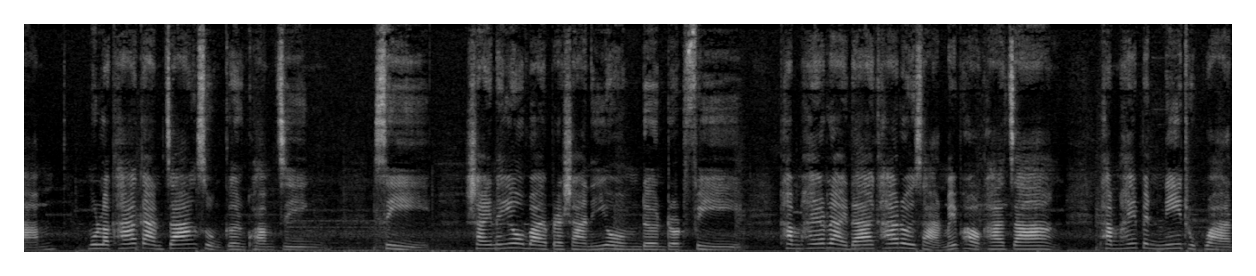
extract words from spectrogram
3. มูลค่าการจ้างสูงเกินความจริง 4. ใช้นโยบายประชานิยมเดินรถฟรีทำให้รายได้ค่าโดยสารไม่พอค่าจ้างทำให้เป็นหนี้ทุกวัน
